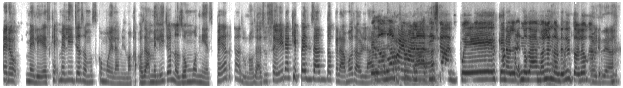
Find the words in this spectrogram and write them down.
Pero Meli, es que Meli y yo somos como de la misma, o sea, Meli y yo no somos ni expertas, uno, o sea, si usted viene aquí pensando que la vamos a hablar. Que pues, somos pues, que no, no sabemos los nombres de todos los O sea,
